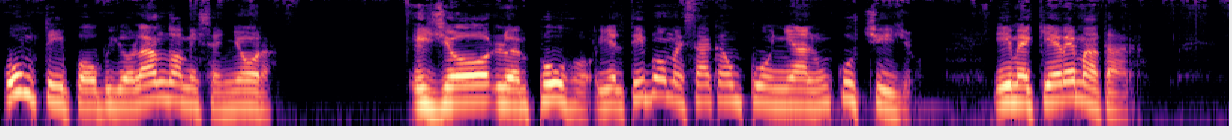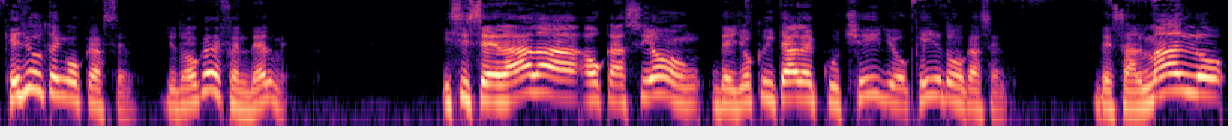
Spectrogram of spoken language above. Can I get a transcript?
un tipo violando a mi señora y yo lo empujo y el tipo me saca un puñal, un cuchillo y me quiere matar. ¿Qué yo tengo que hacer? Yo tengo que defenderme. Y si se da la ocasión de yo quitarle el cuchillo, ¿qué yo tengo que hacer? Desarmarlo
